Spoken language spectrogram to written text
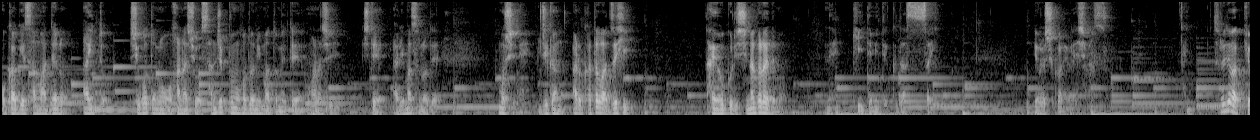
おかげさまでの愛と仕事のお話を30分ほどにまとめてお話ししてありますのでもしね時間ある方は是非早送りしながらでもね聞いてみてください。よろしくお願いします、はい、それでは今日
